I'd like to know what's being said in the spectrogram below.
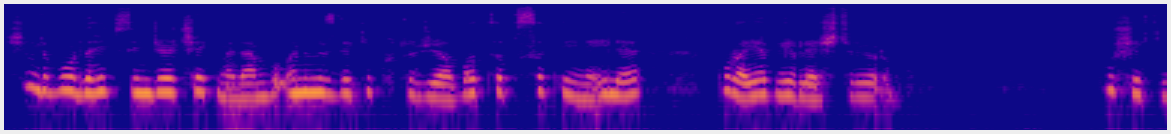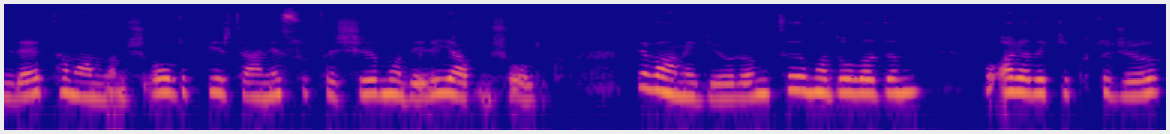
Şimdi burada hiç zincir çekmeden bu önümüzdeki kutucuğa batıp sık iğne ile buraya birleştiriyorum. Bu şekilde tamamlamış olduk. Bir tane su taşı modeli yapmış olduk. Devam ediyorum. Tığıma doladım. Bu aradaki kutucuğu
